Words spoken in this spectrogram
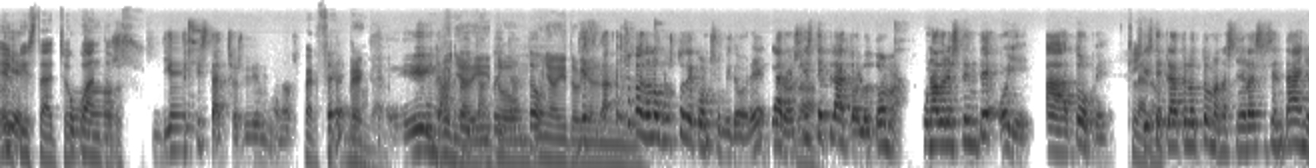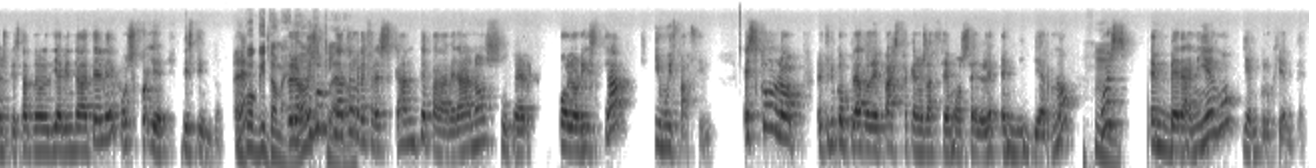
El pistacho, ¿cuántos? unos 10 pistachos bien buenos. Perfecto. Venga, Sí, un tanto, y puñadito, tanto, y un puñadito es- bien. Esto cada uno gusto de consumidor, ¿eh? Claro, si este plato lo toma un adolescente, oye, a tope. Claro. Si este plato lo toma una señora de 60 años que está todo el día viendo la tele, pues oye, distinto. ¿eh? Un poquito menos. Pero es un claro. plato refrescante para verano, súper colorista y muy fácil. Es como lo- el típico plato de pasta que nos hacemos el- en invierno, Hmm. En veraniego y en crujiente.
